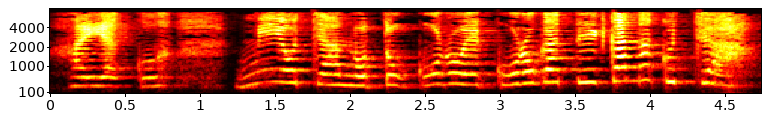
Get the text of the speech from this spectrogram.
早く、みおちゃんのところへ転がっていかなくちゃ。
